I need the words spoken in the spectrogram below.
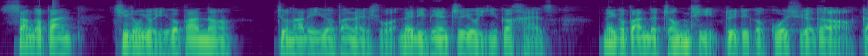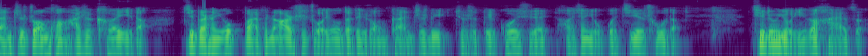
三个班，其中有一个班呢，就拿这一个班来说，那里边只有一个孩子，那个班的整体对这个国学的感知状况还是可以的，基本上有百分之二十左右的这种感知率，就是对国学好像有过接触的。其中有一个孩子，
